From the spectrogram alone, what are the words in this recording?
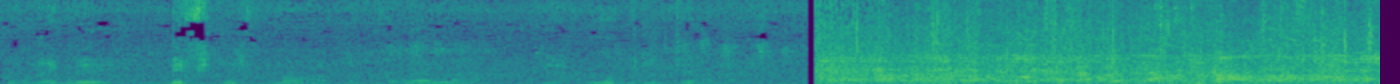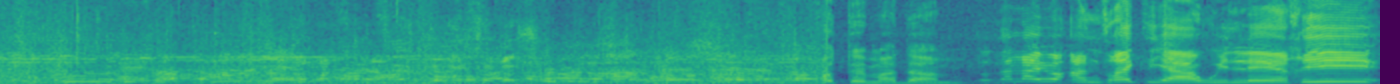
pour régler définitivement le problème de mobilité dans la ville. Ote madame. Toza na yo en direct ya Wileri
